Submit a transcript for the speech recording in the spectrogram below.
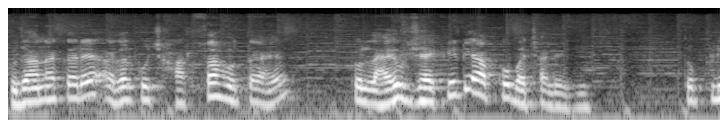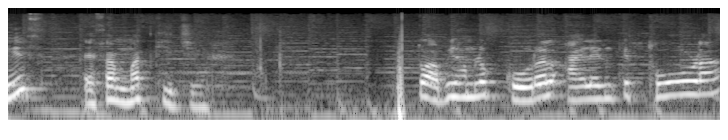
खुदा ना करे, अगर कुछ हादसा होता है तो लाइफ जैकेट ही आपको बचा लेगी। तो प्लीज़ ऐसा मत कीजिए। तो अभी हम लोग कोरल आइलैंड के थोड़ा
